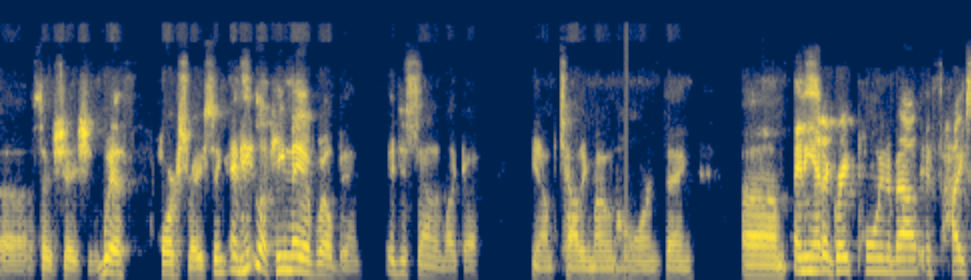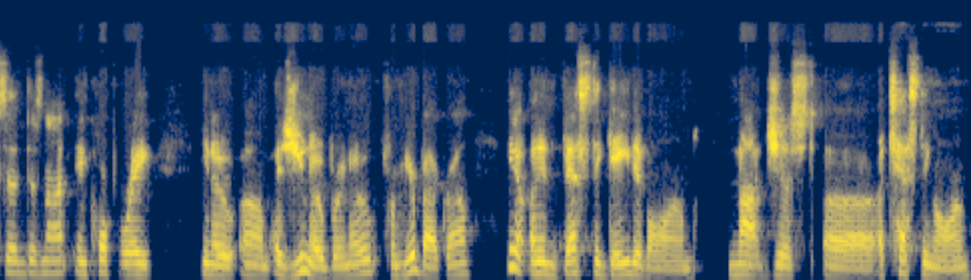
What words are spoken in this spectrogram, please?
uh, Association, with horse racing. And he look, he may have well been. It just sounded like a, you know, I'm touting my own horn thing. Um, and he had a great point about if HISA does not incorporate, you know, um, as you know, Bruno, from your background, you know, an investigative arm, not just uh, a testing arm,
